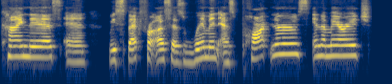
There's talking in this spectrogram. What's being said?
kindness and respect for us as women, as partners in a marriage?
